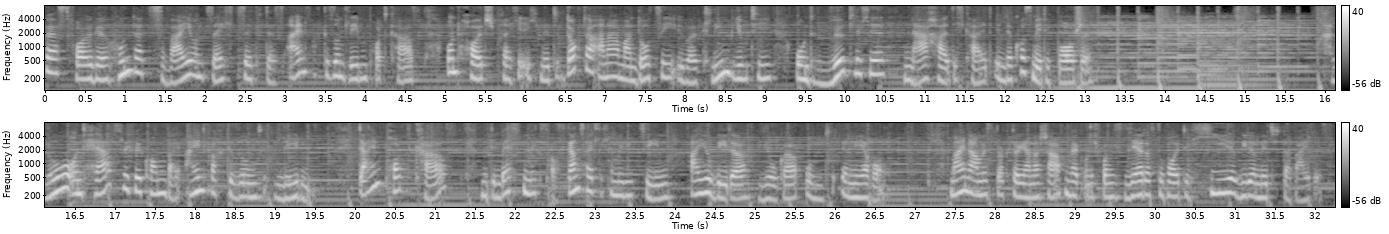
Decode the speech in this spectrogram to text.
Hörst Folge 162 des Einfach Gesund Leben Podcast und heute spreche ich mit Dr. Anna Mandozzi über Clean Beauty und wirkliche Nachhaltigkeit in der Kosmetikbranche. Hallo und herzlich willkommen bei Einfach Gesund Leben, dein Podcast mit dem besten Mix aus ganzheitlicher Medizin, Ayurveda, Yoga und Ernährung. Mein Name ist Dr. Jana Scharfenberg und ich freue mich sehr, dass du heute hier wieder mit dabei bist.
